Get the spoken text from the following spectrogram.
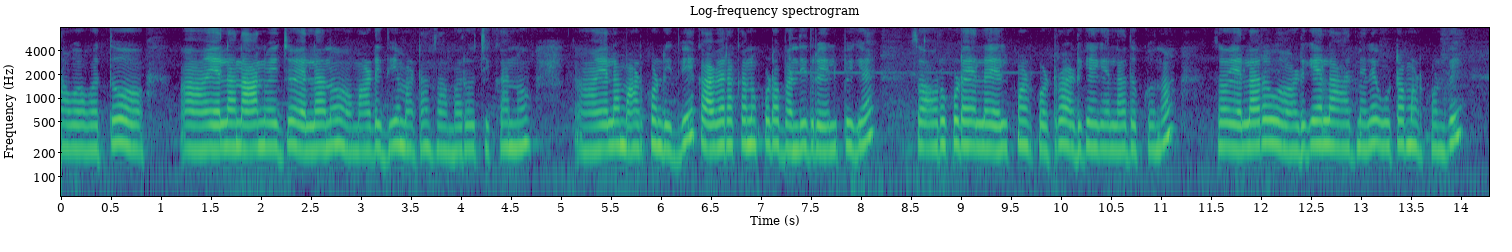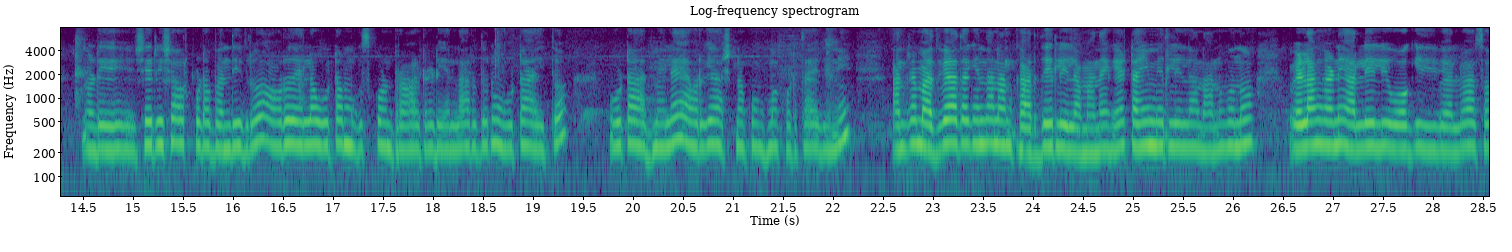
ನಾವು ಅವತ್ತು ಎಲ್ಲ ನಾನ್ ವೆಜ್ಜು ಎಲ್ಲನೂ ಮಾಡಿದ್ವಿ ಮಟನ್ ಸಾಂಬಾರು ಚಿಕನ್ನು ಎಲ್ಲ ಮಾಡ್ಕೊಂಡಿದ್ವಿ. ಕಾವೇರಕ್ಕನೂ ಕೂಡ ಬಂದಿದ್ರು ಎಲ್ಪಿಗೆ ಸೊ ಅವರು ಕೂಡ ಎಲ್ಲ ಎಲ್ಪ್ ಮಾಡಿಕೊಟ್ರು ಅಡುಗೆಗೆ ಎಲ್ಲದಕ್ಕೂ ಸೊ ಎಲ್ಲರೂ ಅಡುಗೆ ಎಲ್ಲ ಆದಮೇಲೆ ಊಟ ಮಾಡ್ಕೊಂಡ್ವಿ. ನೋಡಿ, ಶಿರೀಷ್ ಅವ್ರು ಕೂಡ ಬಂದಿದ್ದರು ಅವರು ಎಲ್ಲ ಊಟ ಮುಗಿಸ್ಕೊಂಡ್ರು ಆಲ್ರೆಡಿ ಎಲ್ಲರದ್ದು ಊಟ ಆಯಿತು. ಊಟ ಆದಮೇಲೆ ಅವ್ರಿಗೆ ಅರ್ಶಿನ ಕುಂಕುಮ ಕೊಡ್ತಾ ಇದ್ದೀನಿ. ಅಂದರೆ ಮದುವೆ ಆದಾಗಿಂದ ನಾನು ಕರೆದಿರಲಿಲ್ಲ ಮನೆಗೆ. ಟೈಮ್ ಇರಲಿಲ್ಲ ನನಗೂ ವೇಳಾಂಗಣಿ ಅಲ್ಲಿ ಇಲ್ಲಿ ಹೋಗಿದ್ದೀವಿ ಅಲ್ವಾ? ಸೊ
